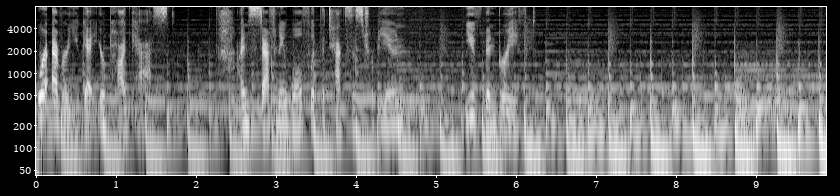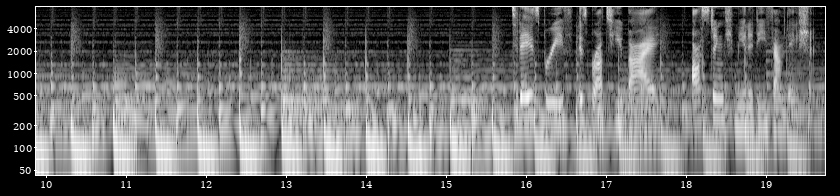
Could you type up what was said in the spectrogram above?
wherever you get your podcast. I'm Stephanie Wolf with the Texas Tribune. You've been briefed. Today's brief is brought to you by Austin Community Foundation.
